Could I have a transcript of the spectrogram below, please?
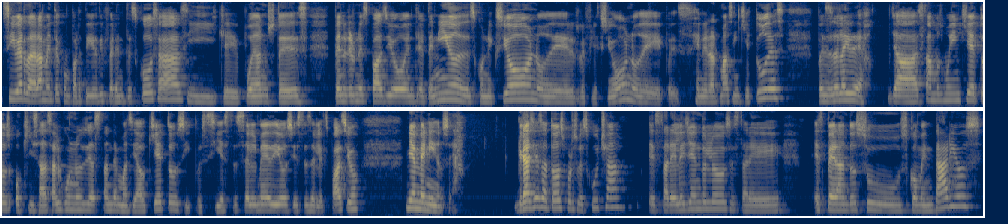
sí verdaderamente compartir diferentes cosas y que puedan ustedes tener un espacio entretenido de desconexión o de reflexión o de pues generar más inquietudes, pues esa es la idea. Ya estamos muy inquietos o quizás algunos ya están demasiado quietos y pues si este es el medio, si este es el espacio, bienvenido sea. Gracias a todos por su escucha. Estaré leyéndolos, estaré esperando sus comentarios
